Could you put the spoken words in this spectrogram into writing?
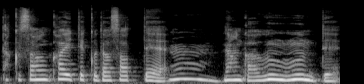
たくさん書いてくださってう、ん。なんか、うんうんって。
